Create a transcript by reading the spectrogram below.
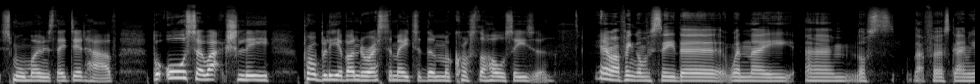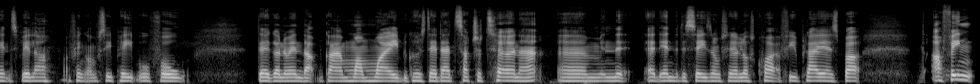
small moments they did have, but also actually probably have underestimated them across the whole season. Yeah, I think obviously the when they um, lost that first game against Villa, I think obviously people thought they're going to end up going one way because they'd had such a turnout um, in the at the end of the season. Obviously, they lost quite a few players, but I think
